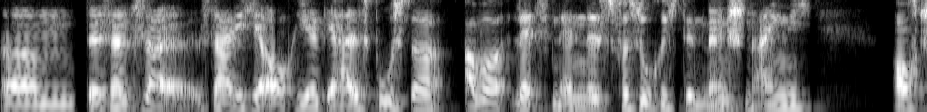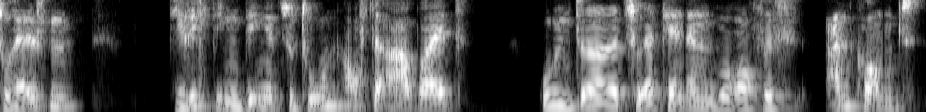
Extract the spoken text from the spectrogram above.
Ähm, deshalb sa sage ich ja auch hier Gehaltsbooster. Aber letzten Endes versuche ich den Menschen eigentlich auch zu helfen, die richtigen Dinge zu tun auf der Arbeit und äh, zu erkennen, worauf es ankommt.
